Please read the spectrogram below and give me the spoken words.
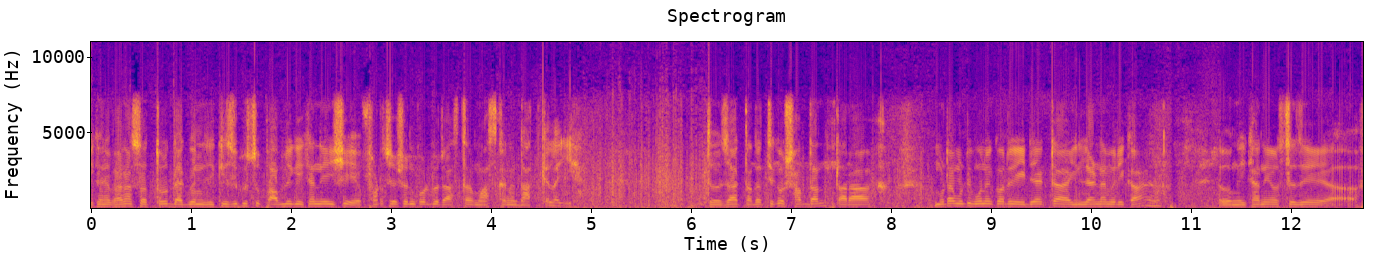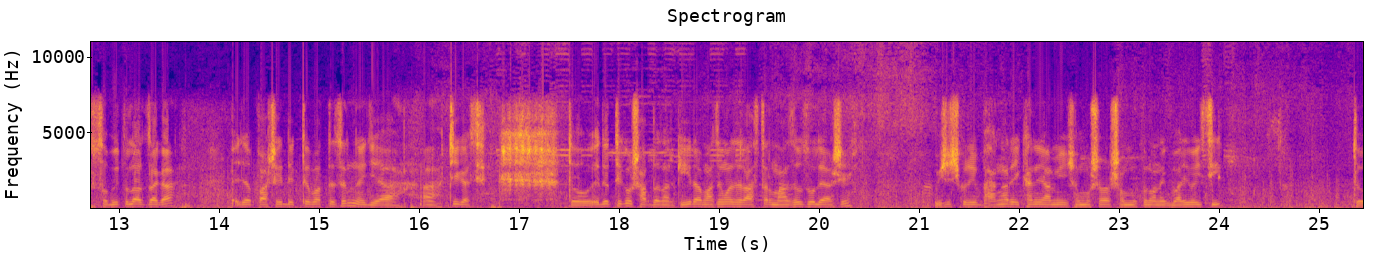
এখানে ভাঙা সত্ত্বেও দেখবেন যে কিছু কিছু পাবলিক এখানে এসে ফটো সেশন করবে রাস্তার মাঝখানে দাঁত কেলাইয়ে। তো যাক তাদের থেকেও সাবধান। তারা মোটামুটি মনে করে এইটা একটা ইংল্যান্ড আমেরিকা এবং এখানে হচ্ছে যে ছবি তোলার জায়গা। এই যে পাশেই দেখতে পাচ্তেছেন এই যে আহ, ঠিক আছে। তো এদের থেকেও সাবধান আর কি। এরা মাঝে মাঝে রাস্তার মাঝেও চলে আসে। বিশেষ করে ভাঙার এখানে আমি সমস্যার সম্মুখীন অনেকবারই হয়েছি। তো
